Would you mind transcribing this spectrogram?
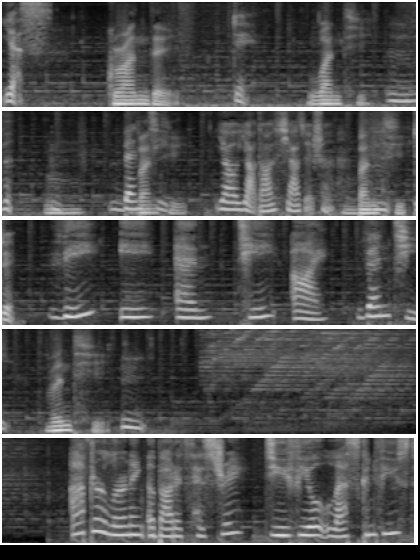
，yes， grande 对 venti ，v 嗯 venti venti 要咬到下嘴唇 venti 对 V E N T I。 ，venti， venti 嗯 After learning about its history, do you feel less confused?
